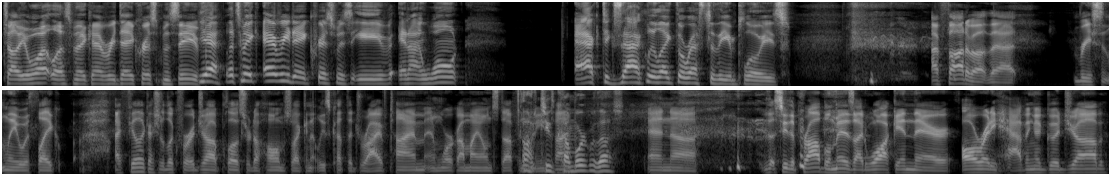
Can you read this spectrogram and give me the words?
tell you what, let's make every day Christmas Eve. Yeah, let's make every day Christmas Eve, and I won't act exactly like the rest of the employees. I've thought about that recently with like I feel like I should look for a job closer to home so I can at least cut the drive time and work on my own stuff in Oh, the dude, come work with us. And uh the, see the problem is I'd walk in there already having a good job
